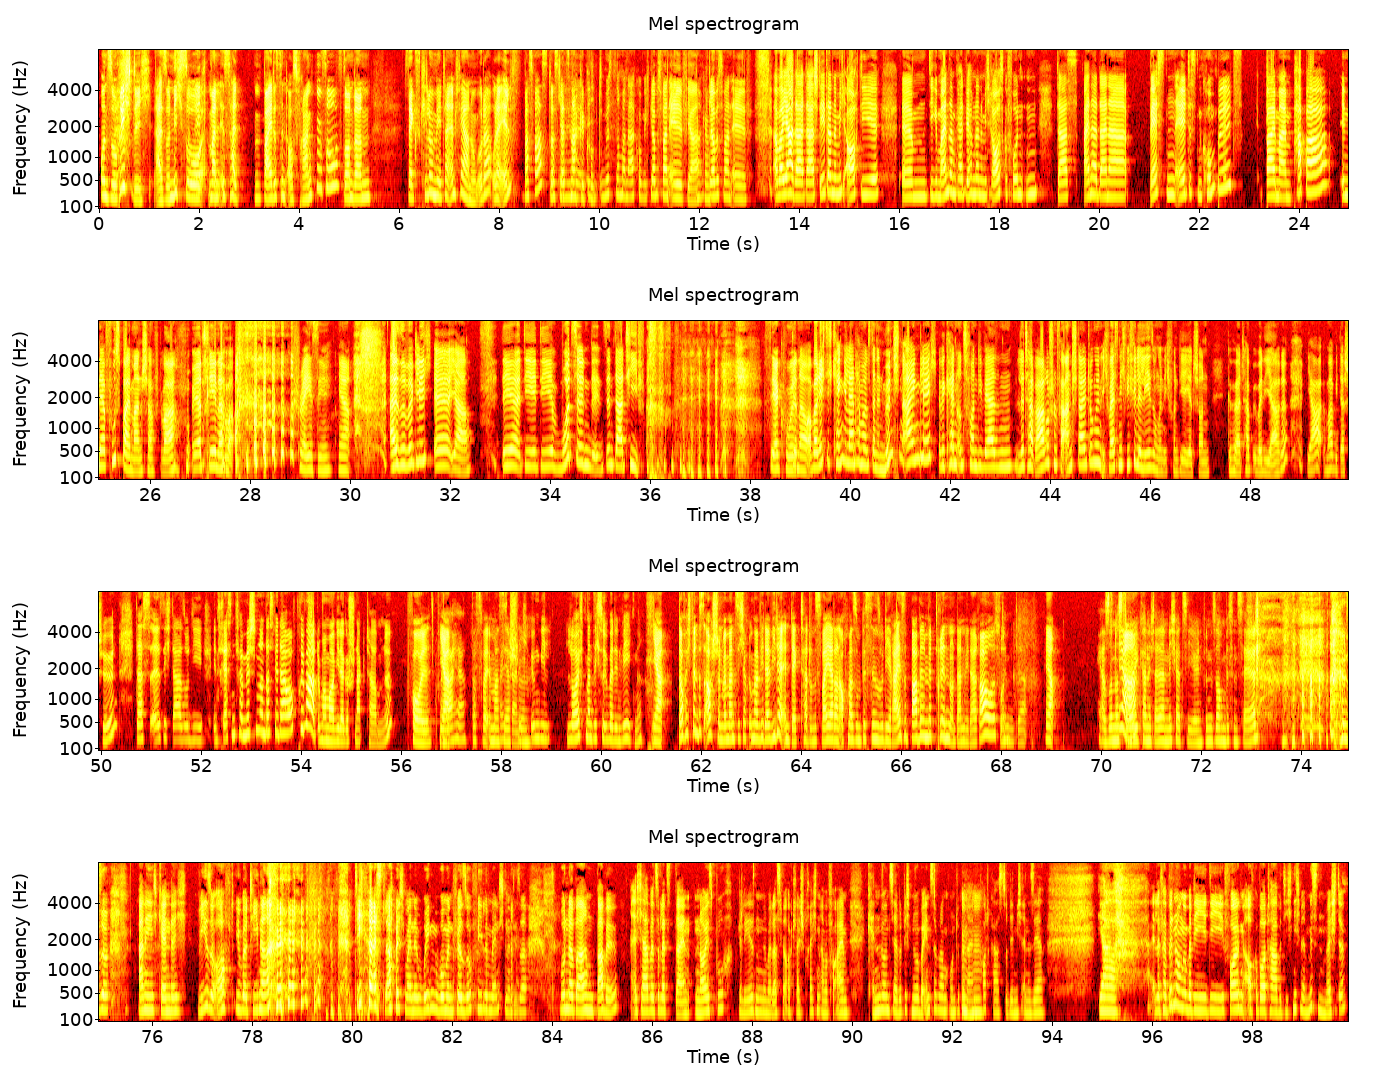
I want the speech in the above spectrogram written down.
Und so richtig. Also nicht so, man ist halt, beides sind aus Franken so, sondern sechs Kilometer Entfernung, oder? Oder elf? Was war's? Du hast letzt nachgeguckt. Ich müsste nochmal nachgucken. Ich glaube, es waren elf, ja. Okay. Ich glaube, es waren elf. Aber ja, da, da steht dann nämlich auch die, ähm, die Gemeinsamkeit. Wir haben dann nämlich rausgefunden, dass einer deiner besten, ältesten Kumpels bei meinem Papa in der Fußballmannschaft war, wo er Trainer war. Crazy, ja. Also wirklich, äh, ja. Die, die, die Wurzeln sind da tief. Sehr cool. Genau, aber richtig kennengelernt haben wir uns dann in München eigentlich. Wir kennen uns von diversen literarischen Veranstaltungen. Ich weiß nicht, wie viele Lesungen ich von dir jetzt schon gehört habe über die Jahre. Ja, immer wieder schön, dass äh, sich da so die Interessen vermischen und dass wir da auch privat immer mal wieder geschnackt haben, ne? Voll. Von ja, daher, das war immer sehr schön. Nicht. Irgendwie läuft man sich so über den Weg, ne? Ja, doch, ich finde es auch schön, wenn man sich auch immer wieder wiederentdeckt hat. Und es war ja dann auch mal so ein bisschen so die Reisebubble mit drin und dann wieder raus. Und Stimmt, ja. ja, Ja, so eine Ja. Story kann ich leider nicht erzählen. Ich bin jetzt auch ein bisschen sad. also, Anni, ich kenne dich wie so oft über Tina. Tina ist, glaube ich, meine Wing-Woman für so viele Menschen in dieser wunderbaren Bubble. Ich habe zuletzt dein neues Buch gelesen, über das wir auch gleich sprechen, aber vor allem kennen wir uns ja wirklich nur über Instagram und über deinen Podcast, zu dem ich eine sehr, ja, eine Verbindung über die, die Folgen aufgebaut habe, die ich nicht mehr missen möchte.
